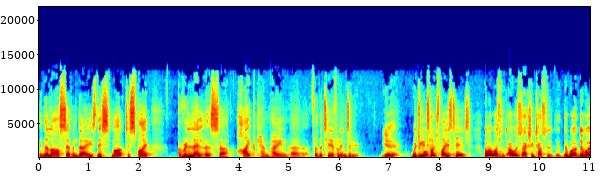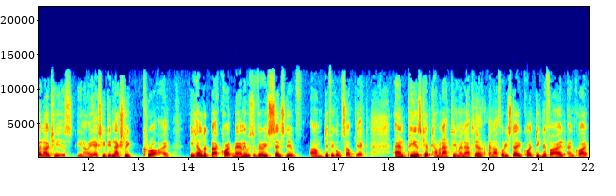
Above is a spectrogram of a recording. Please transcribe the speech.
in the last seven days. This marked despite a relentless uh, hype campaign uh, for the tearful interview. Yeah. Which, were you what, touched which... by his tears? Well, I wasn't. I was actually touched. There were there were no tears. You know, he actually didn't actually cry. He held it back quite manly. It was a very sensitive, um, difficult subject. And Piers kept coming at him and at him, yeah. and I thought he stayed quite dignified and quite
